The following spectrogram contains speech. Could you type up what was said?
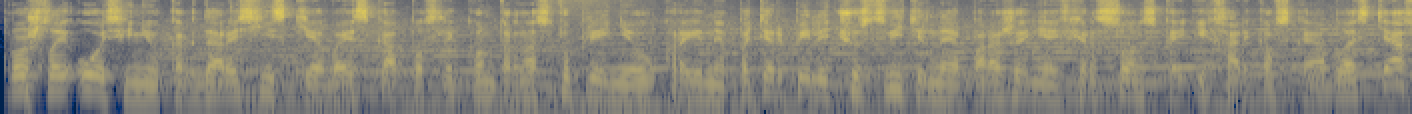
Прошлой осенью, когда российские войска после контрнаступления Украины потерпели чувствительное поражение в Херсонской и Харьковской областях,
